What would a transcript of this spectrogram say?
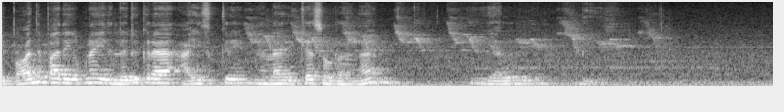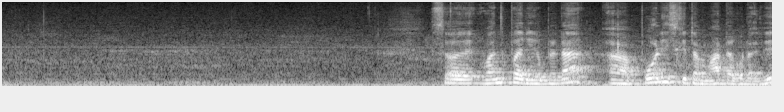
இப்போ வந்து பார்த்திங்க அப்படின்னா இதில் இருக்கிற ஐஸ்கிரீம் எல்லாம் விற்க சொல்கிறாங்க எல் ஸோ வந்து பார்த்திங்க அப்படின்னா போலீஸ்கிட்ட மாட்டக்கூடாது.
